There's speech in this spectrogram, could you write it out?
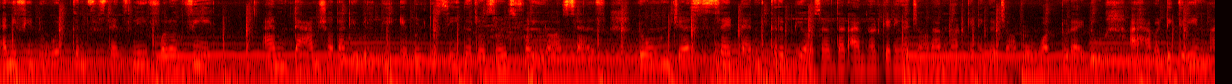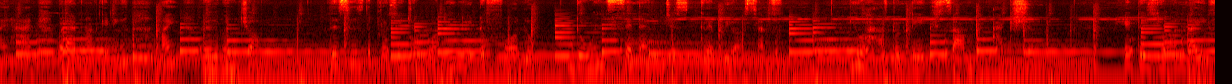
And if you do it consistently for a week i'm damn sure that you will be able to see the results for yourself. Don't just sit and crib yourself that i'm not getting a job i'm not getting a job what do i do? I have a degree in my hand but i'm not getting my relevant job. This is the procedure what you need to follow. Don't sit and just crib yourself. You have to take some action. It is your life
